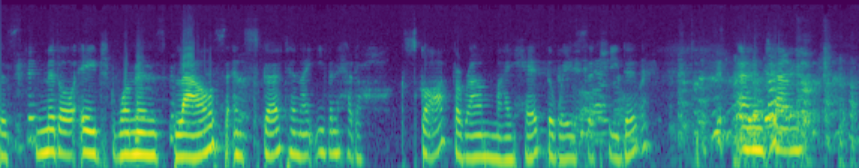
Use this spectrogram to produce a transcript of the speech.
this middle-aged woman's blouse and skirt, and I even had a scarf around my head, the ways that she did. And um,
